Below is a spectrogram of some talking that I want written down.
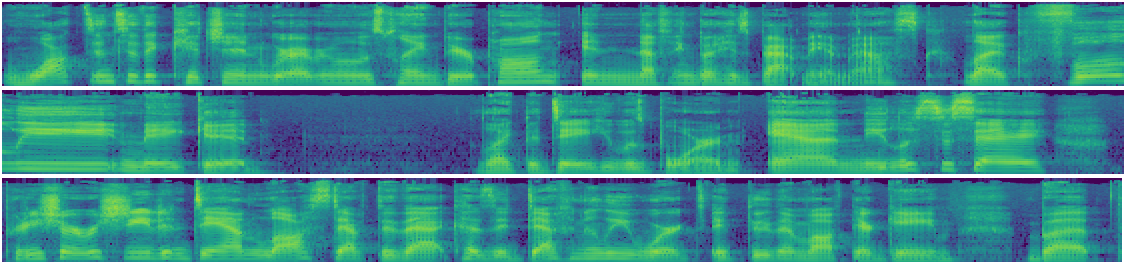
walked into the kitchen where everyone was playing beer pong in nothing but his Batman mask, like fully naked, like the day he was born. And needless to say, pretty sure Rashid and Dan lost after that because it definitely worked. It threw them off their game. But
